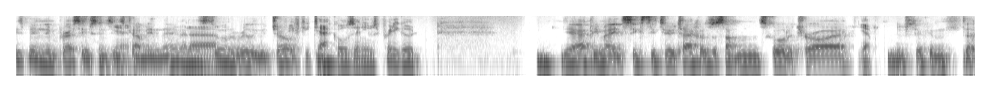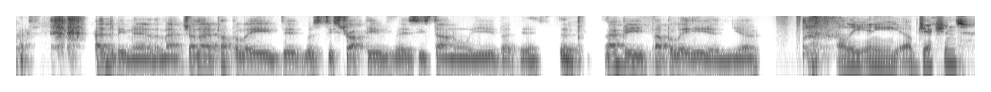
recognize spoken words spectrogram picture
He's been impressive since he's come in there. But, he's um, doing a really good job. fifty tackles, and he was pretty good. Yeah, Appy made 62 tackles or something, scored a try. Yep. Just had to be man of the match. I know Papali did was destructive as he's done all year, but yeah, the Appy, Papali, and Yo. Ollie, any objections?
